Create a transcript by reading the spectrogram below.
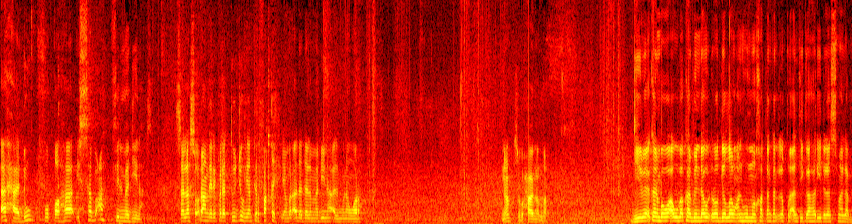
ahadu fuqaha is-sab'ah fil Madinah. Salah seorang daripada tujuh yang terfaqih yang berada dalam Madinah Al-Munawwarah. Nah, subhanallah. Diriwayatkan bahawa Abu Bakar bin Daud radhiyallahu anhu mengkhatamkan Al-Quran tiga hari dalam semalam.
